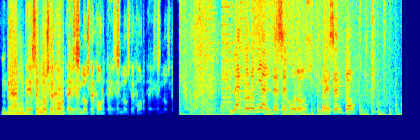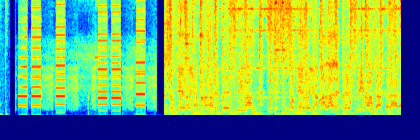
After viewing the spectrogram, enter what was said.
Grandes en los deportes. La Colonial de Seguros presentó. No quiero llamada depresiva. No quiero llamada depresiva. Está clara.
